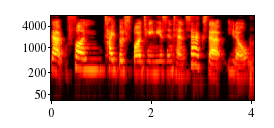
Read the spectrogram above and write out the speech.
that fun type of spontaneous, intense sex that you know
